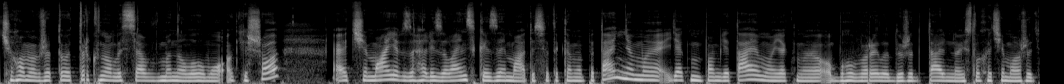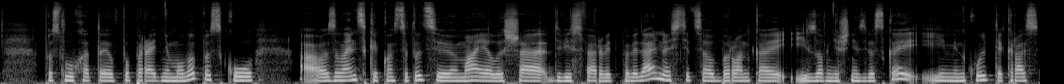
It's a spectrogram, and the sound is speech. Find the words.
чого ми вже торкнулися в минулому окішо. Е, Чи має взагалі Зеленський займатися такими питаннями? Як ми пам'ятаємо, як ми обговорили дуже детально, і слухачі можуть послухати в попередньому випуску. Зеленський конституцією має лише дві сфери відповідальності: це оборонка і зовнішні зв'язки. І мінкульт якраз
